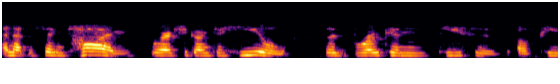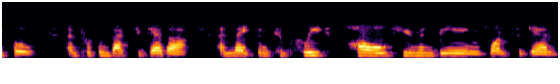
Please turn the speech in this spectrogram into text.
And at the same time, we're actually going to heal those broken pieces of people and put them back together and make them complete whole human beings once again.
